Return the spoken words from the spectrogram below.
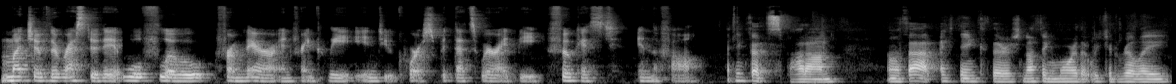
much of the rest of it will flow from there and frankly in due course, but that's where I'd be focused in the fall. I think that's spot on. And with that, I think there's nothing more that we could really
